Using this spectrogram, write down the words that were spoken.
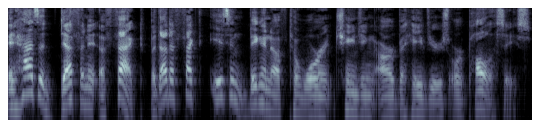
It has a definite effect, but that effect isn't big enough to warrant changing our behaviors or policies.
